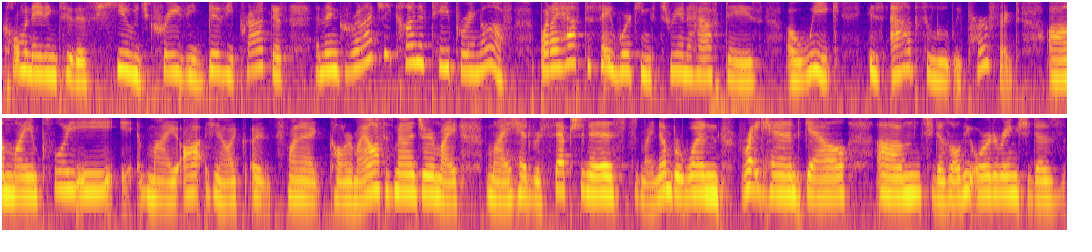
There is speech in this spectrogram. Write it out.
culminating to this huge, crazy, busy practice, and then gradually kind of tapering off. But I have to say, working three and a half days a week is absolutely perfect. Um, my employee, my you know, it's funny I call her my office manager, my my head receptionist, my number one right hand gal. Um, she does all the ordering. She does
